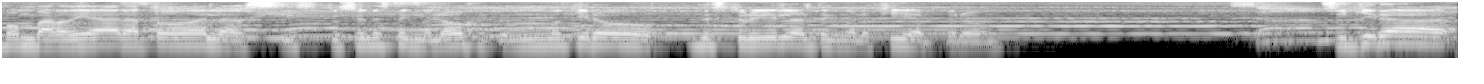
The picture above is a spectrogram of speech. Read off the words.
bombardear a todas las instituciones tecnológicas, no quiero destruir la tecnología, pero siquiera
